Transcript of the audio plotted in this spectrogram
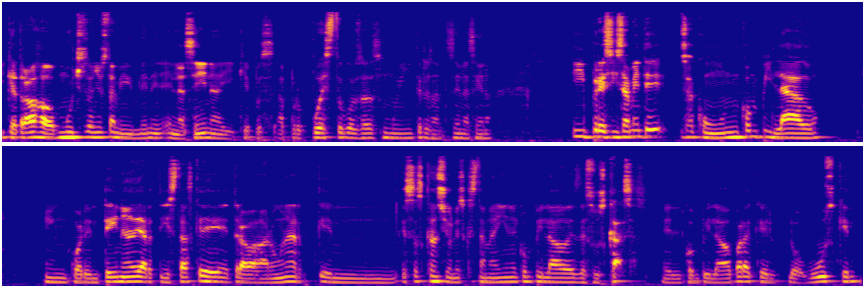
y que ha trabajado muchos años también en, la escena y que pues ha propuesto cosas muy interesantes en la escena. Y precisamente sacó un compilado en cuarentena de artistas que trabajaron en esas canciones que están ahí en el compilado desde sus casas. El compilado para que lo busquen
